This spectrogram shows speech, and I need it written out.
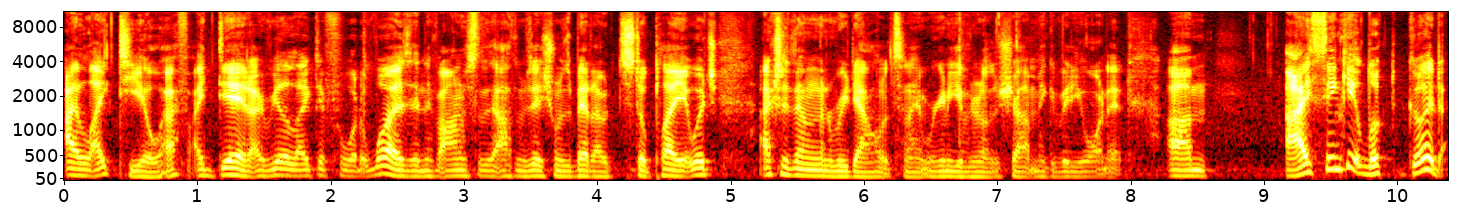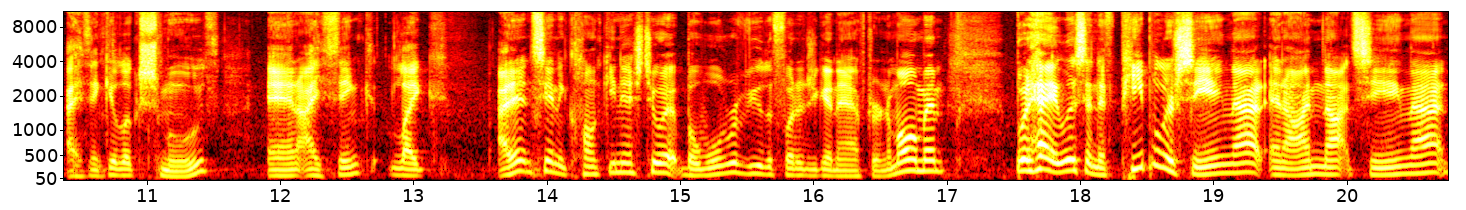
I liked TOF. I did. I really liked it for what it was. And if honestly the optimization was bad, I would still play it. Which actually, then I'm going to re-download it tonight. We're going to give it another shot, and make a video on it. Um, I think it looked good. I think it looked smooth, and I think like I didn't see any clunkiness to it. But we'll review the footage again after in a moment. But hey, listen, if people are seeing that and I'm not seeing that,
